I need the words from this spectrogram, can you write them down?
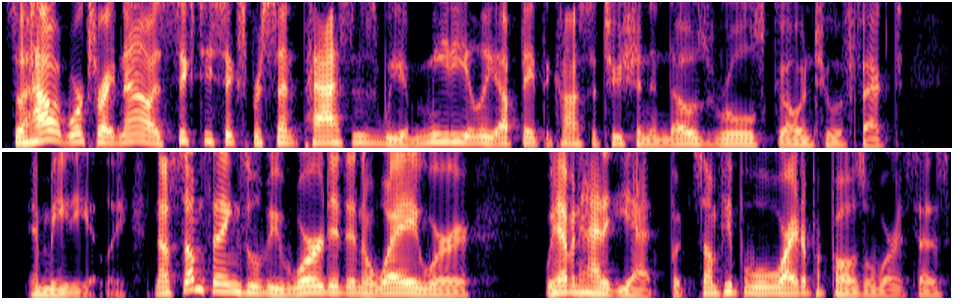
So, how it works right now is 66% passes. We immediately update the Constitution, and those rules go into effect immediately. Now, some things will be worded in a way where we haven't had it yet, but some people will write a proposal where it says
